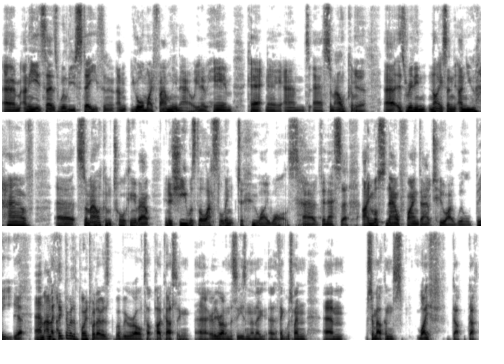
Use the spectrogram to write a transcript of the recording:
um, and he says, will you stay, Ethan? And you're my family now, you know, him, Kaetenay and, uh, Sir Malcolm. Yeah. Uh, it's really nice. And, and you have, uh, Sir Malcolm talking about, you know, she was the last link to who I was, uh, Vanessa. I must now find out who I will be. Yeah. Um, and I think there was a point when I was when we were all top podcasting uh, earlier on in the season, and I, I think it was when um, Sir Malcolm's wife got got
